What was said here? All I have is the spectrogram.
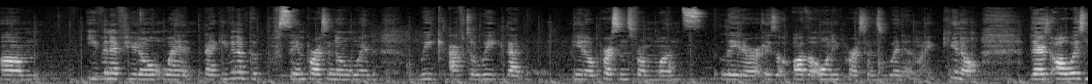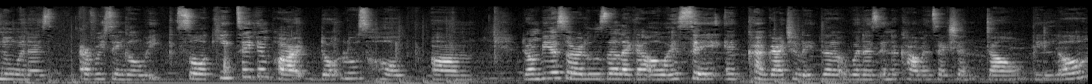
um, even if you don't win like even if the same person don't win week after week that you know persons from months later is are the only persons winning. Like you know there's always new winners every single week. So keep taking part. Don't lose hope. Um, don't be a sore loser like I always say and congratulate the winners in the comment section down below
